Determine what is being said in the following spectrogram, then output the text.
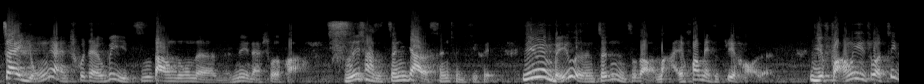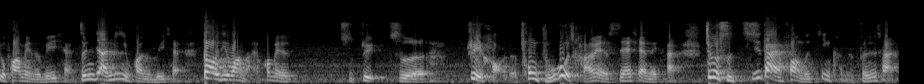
在永远处在未知当中的人类来说的话，实际上是增加了生存机会，因为没有人真正知道哪一方面是最好的。你防御做这个方面的危险，增加另一方面的危险，到底往哪一方面是最 是？最好的，从足够长远的时间线来看，就是鸡蛋放的尽可能分散，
